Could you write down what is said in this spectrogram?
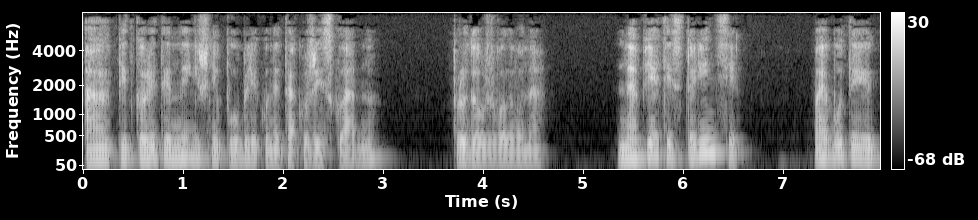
А підкорити нинішню публіку не так уже й складно, продовжувала вона. На п'ятій сторінці має бути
